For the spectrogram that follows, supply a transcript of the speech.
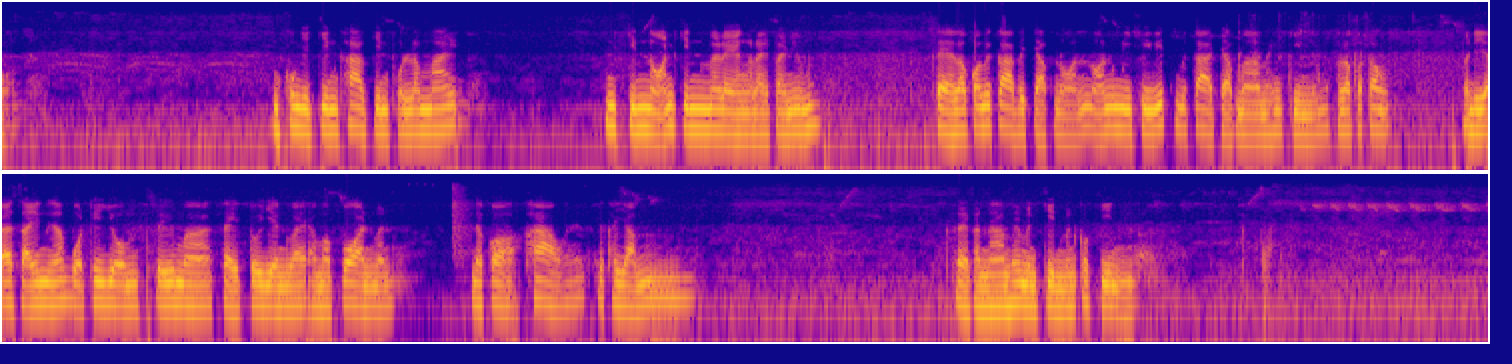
มันคงจะกินข้าวกินผลไม้ มันกินหนอนกินแมลงอะไรไปนี่มั้ง แต่เราก็ไม่กล้าไปจับหนอนหนอนมันมีชีวิตไม่กล้าจับมามาให้กินเราก็ต้องพอดีอาศัยเนื้อบดที่โยมซื้อมาใส่ตู้เย็นไว้เอามาป้อนมัน แล้วก็ข้าวนะจะขยำใส่กับน้ำให้มันกินมันก็กิน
